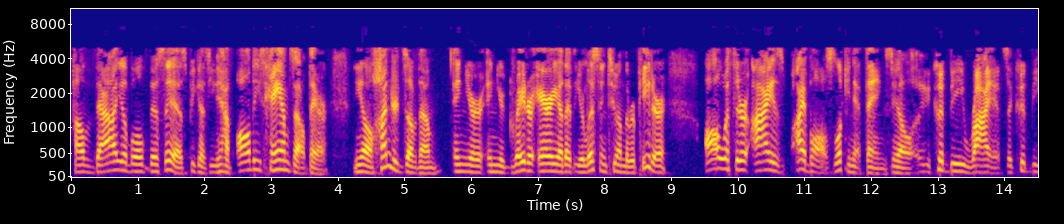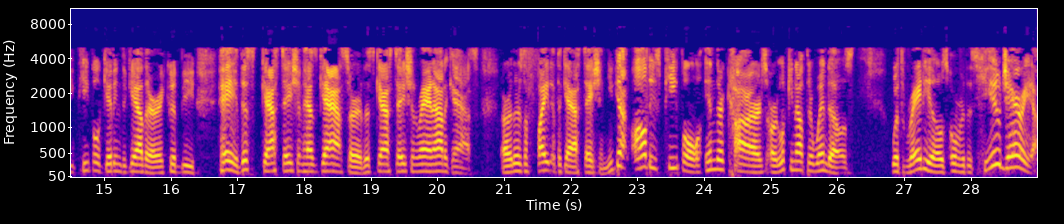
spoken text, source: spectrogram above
how valuable this is because you have all these hams out there, you know, hundreds of them in your in your greater area that you're listening to on the repeater all with their eyes, eyeballs looking at things. You know, it could be riots. It could be people getting together. It could be, hey, this gas station has gas or this gas station ran out of gas or there's a fight at the gas station. You got all these people in their cars or looking out their windows with radios over this huge area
